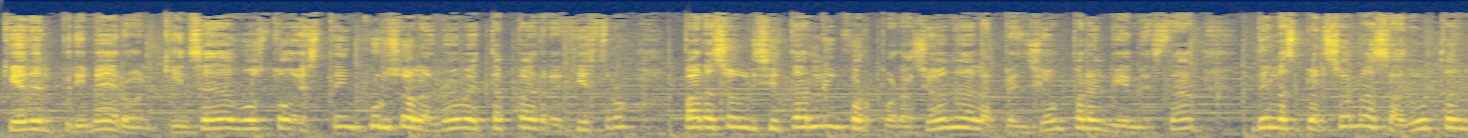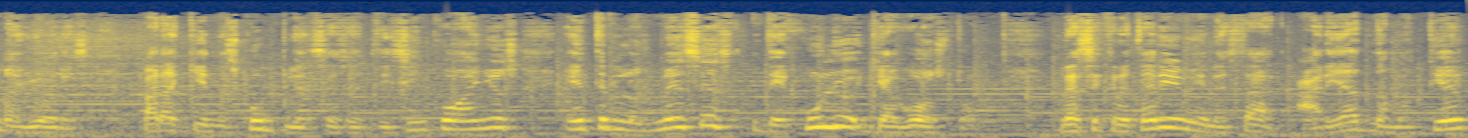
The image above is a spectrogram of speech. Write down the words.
que del 1 al 15 de agosto está en curso la nueva etapa de registro para solicitar la incorporación a la pensión para el bienestar de las personas adultas mayores, para quienes cumplen 65 años entre los meses de julio y agosto. La secretaria de Bienestar, Ariadna Montiel,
